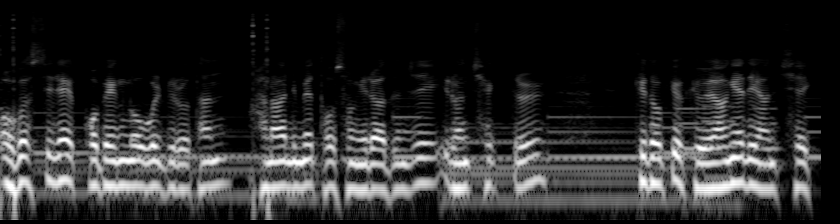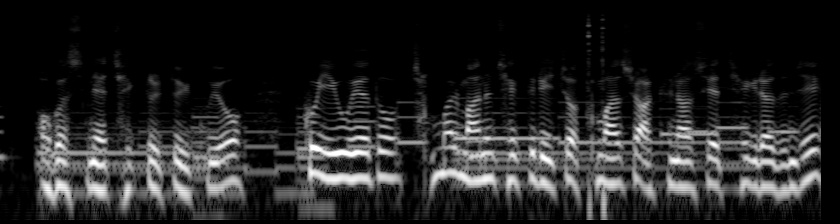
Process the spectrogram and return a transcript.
어거스틴의 고백록을 비롯한 하나님의 도성이라든지 이런 책들, 기독교 교양에 대한 책, 어거스틴의 책들도 있고요. 그 이후에도 정말 많은 책들이 있죠. 토마스 아퀴나스의 책이라든지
